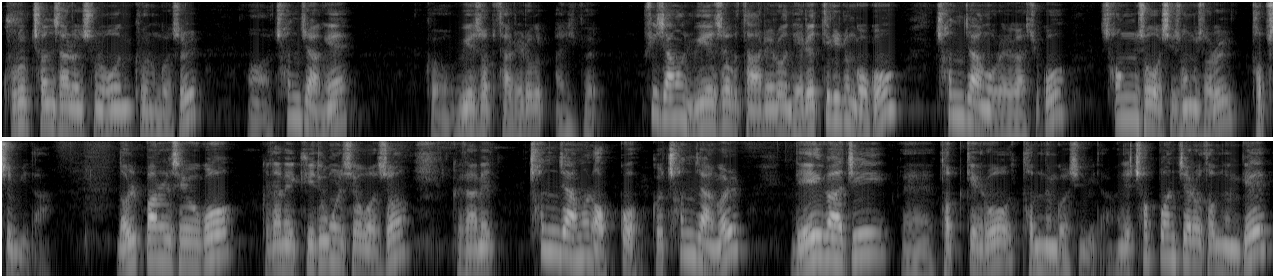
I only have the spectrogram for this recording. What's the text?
그룹 천사를 수놓은 그런 것을 어, 천장에 그 위에서부터 아래로 아니 그 휘장은 위에서부터 아래로 내려뜨리는 거고 천장으로 해가지고 성소 시송소를 덮습니다. 널판을 세우고 그 다음에 기둥을 세워서 그 다음에 천장은 없고 그 천장을 네 가지 예, 덮개로 덮는 것입니다. 근데 첫 번째로 덮는 게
